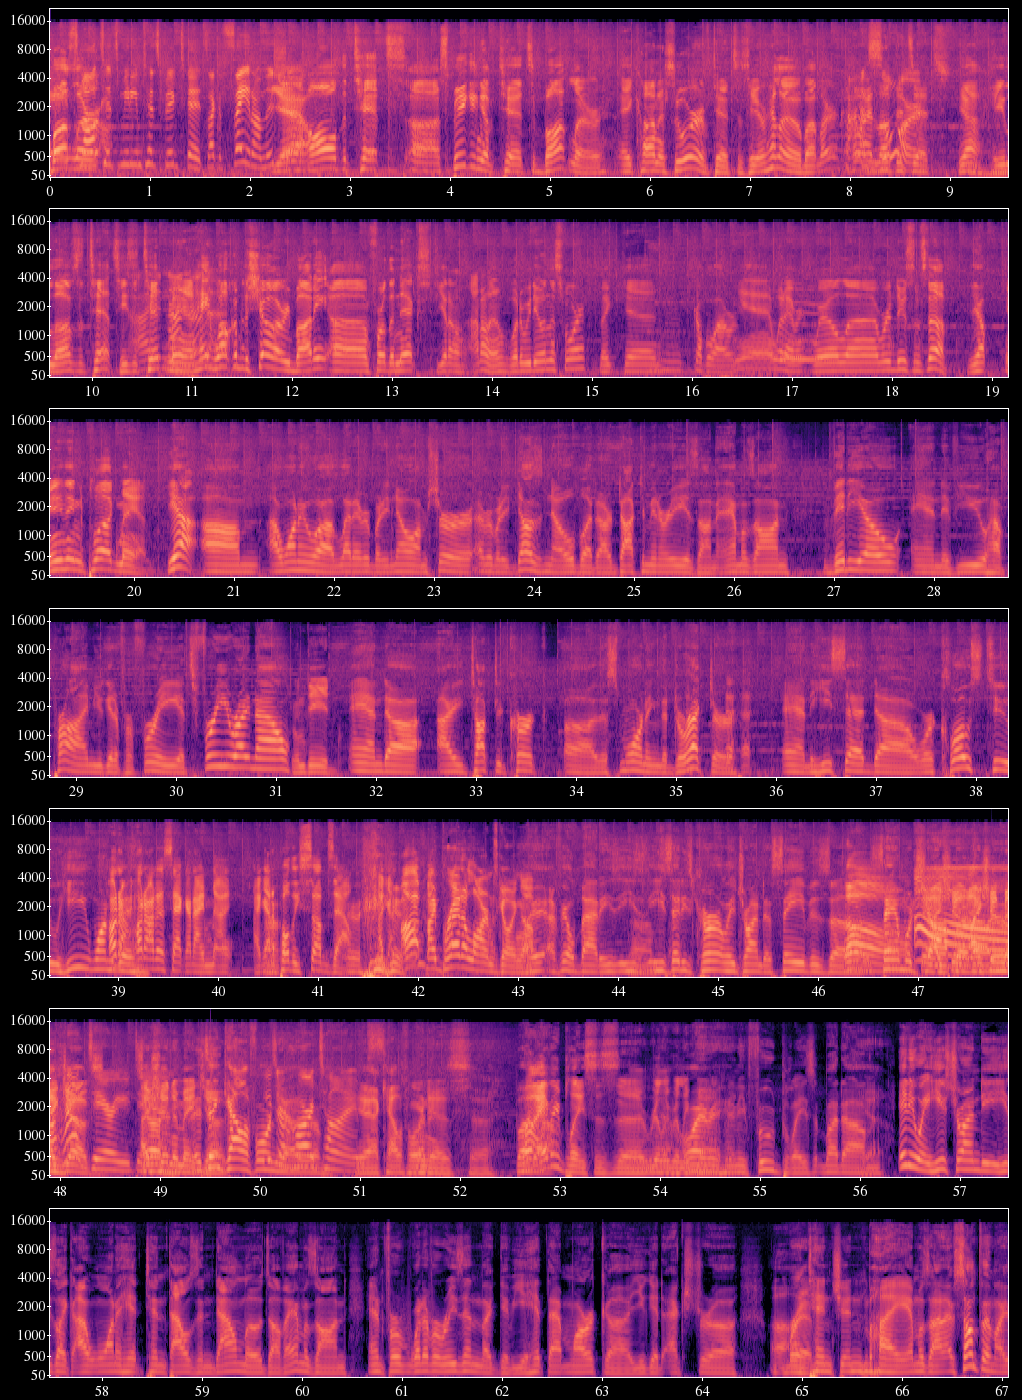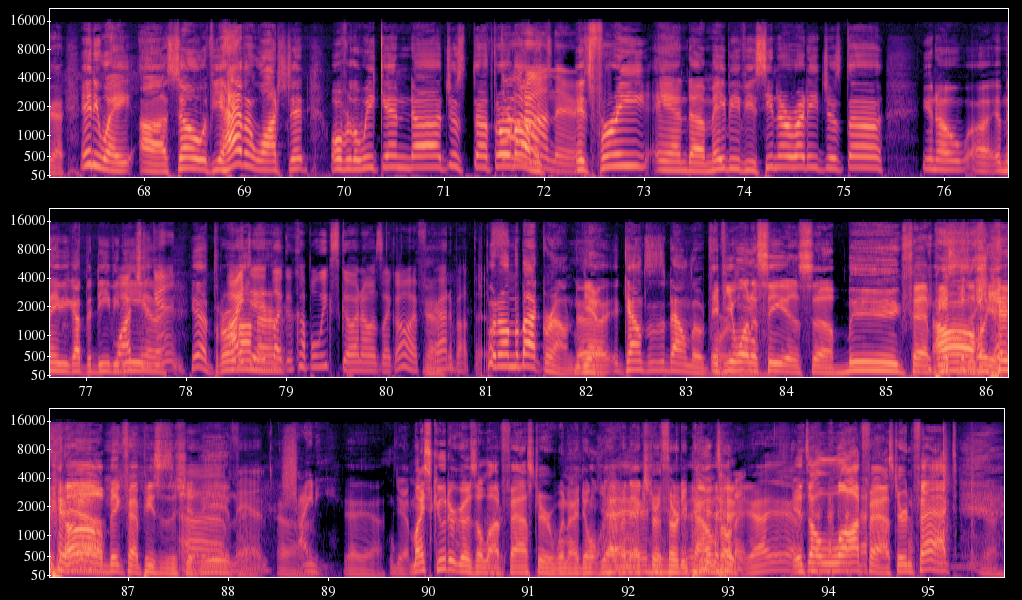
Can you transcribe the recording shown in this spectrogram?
Butler- Small tits, medium tits, big tits. I could say it on this Yeah, show. Yeah, all the tits. Uh, speaking of tits, Butler, a connoisseur of tits, is here. Hello, Butler. I love the tits. Yeah, he loves the tits. He's a I tit man. Hey, that. welcome to the show, everybody. Uh, for the next, you know, I don't know, what are we doing this for? Like, uh, couple hours. yeah, whatever. We'll uh, we're gonna do some stuff. Yep. Anything to plug, man? Yeah. Um, I want to uh, let everybody know. I'm sure everybody does know, but our documentary is on Amazon Video, and if you have Prime, you get it for free. It's free right now. Indeed. And uh, I talked to Kirk uh, this morning, the director, and he said uh, we're close to. He wanted Hold to. on, hold on a second. I'm, I, I gotta Uh, pull these subs out. Got, oh, my bread alarm's going off. I, I feel bad. He's, he's, he said he's currently trying to save his uh, Oh, sandwich okay. shop. I should, I should Uh, make How jokes. dare you, I shouldn't have made It's jokes. in California. These are hard times. Yeah, California is. Uh, But, well, uh, every place is uh, really, really or bad. any, any food place. But um, Yeah. anyway, he's trying to. He's like, I want to hit ten thousand downloads off Amazon, and for whatever reason, like if you hit that mark, uh, you get extra uh, attention by Amazon, something like that. Anyway, uh, so if you haven't watched it over the weekend, uh, just uh, throw, Throw it it on. on it's, there. it's free, and uh, maybe if you've seen it already, just uh, you know, uh, maybe you got the DVD. Watch it and, uh, again. yeah, throw it I on did there. like a couple weeks ago, and I was like, oh, I forgot about this. Put it on the background. Uh, Yeah. it counts as a download. For if you want to see us uh, big fat pieces Oh, of shit. yeah, yeah. Oh, big fat pieces of shit. oh, man. shiny. Yeah, yeah. yeah, my scooter goes a lot faster when I don't have an extra 30 pounds on it. Yeah, yeah, yeah. It's a lot faster. In fact,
